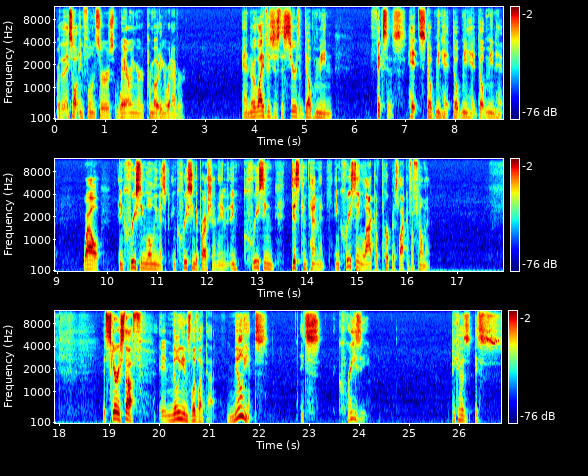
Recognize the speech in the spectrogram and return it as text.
or that they saw influencers wearing or promoting or whatever. And their life is just a series of dopamine fixes, hits, dopamine hit, dopamine hit, dopamine hit, while increasing loneliness, increasing depression, and increasing discontentment, increasing lack of purpose, lack of fulfillment. It's scary stuff. It, millions live like that. Millions. It's crazy because it's it,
